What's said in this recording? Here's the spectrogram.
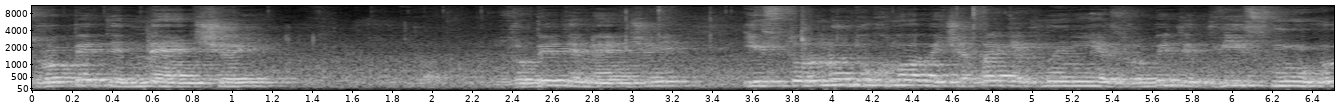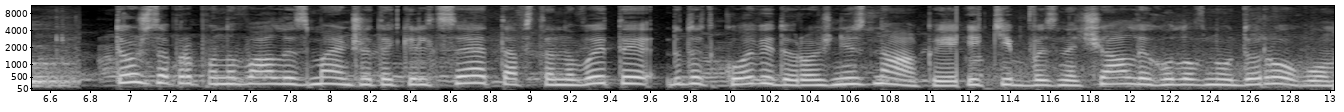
зробити менший, зробити менший, і сторону Духновича, так як нині є, зробити дві смуги. Тож запропонували зменшити кільце та встановити додаткові дорожні знаки, які б визначали головну дорогу.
